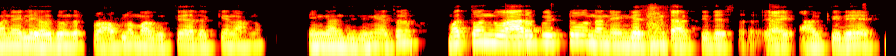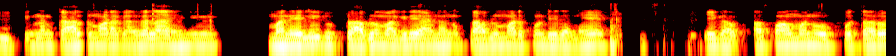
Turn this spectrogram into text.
ಮನೆಯಲ್ಲಿ ಹೇಳುದು ಅಂದ್ರೆ ಪ್ರಾಬ್ಲಮ್ ಆಗುತ್ತೆ ಅದಕ್ಕೆ ನಾನು ಹಿಂಗ ಅಂದಿದ್ದೀನಿ ಅಂತ. ಮತ್ತೊಂದು ವಾರ ಬಿಟ್ಟು ನನ್ನ ಎಂಗೇಜ್ಮೆಂಟ್ ಆಗ್ತಿದೆ ಆಗ್ತಿದೆ. ಈಗ ನನ್ ಕಾಲ್ ಮಾಡಕ್ ಆಗಲ್ಲ ಹಿಂಗ ಹಿಂಗ್ ಮನೆಯಲ್ಲಿ ಪ್ರಾಬ್ಲಮ್ ಆಗಿದೆ ಅಣ್ಣನು ಪ್ರಾಬ್ಲಮ್ ಮಾಡ್ಕೊಂಡಿದ್ದಾನೆ. ಈಗ ಅಪ್- ಅಪ್ಪ ಅಮ್ಮನು ಒಪ್ಕೋತಾರೋ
